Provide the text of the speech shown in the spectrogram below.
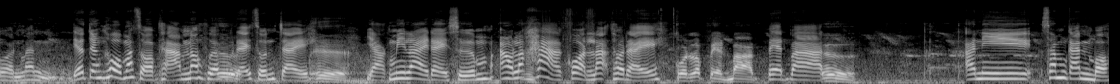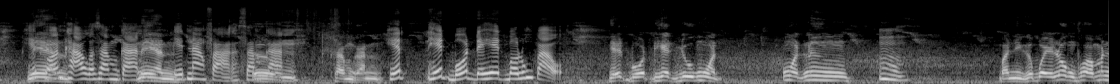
ก่อนมันเดี๋ยวจังโทรมาสอบถามเนาะเพื่อเออผู้ใดสนใจเอออยากมีรายได้เสริม เอาราคาก่อนละเท่าไหร่กดละ8บาทแปดบาท เออ อันนี้ซ้ำกันบ่เฮ็ดแม่นขอนขาวก็ซ้ำกันแม่น เฮ็ดนางฟ้าก็ซ้ำกันทำกันเฮ็ดเฮ็ดบดได้เฮ็ดบ่ลุงเป่า เฮ็ดบดเฮ็ดอยู่งวดงวดหนึงอืมบัดนี้ก็บ่ได้ลงเพราะมัน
